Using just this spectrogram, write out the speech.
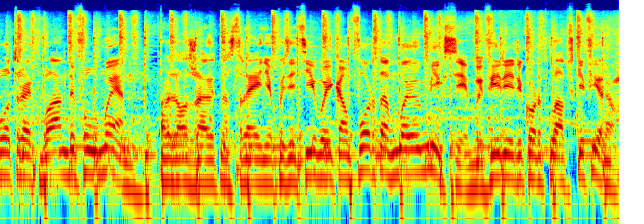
Его трек Wonderful Man продолжают настроение позитива и комфорта в моем миксе в эфире Record Club с кефиром.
